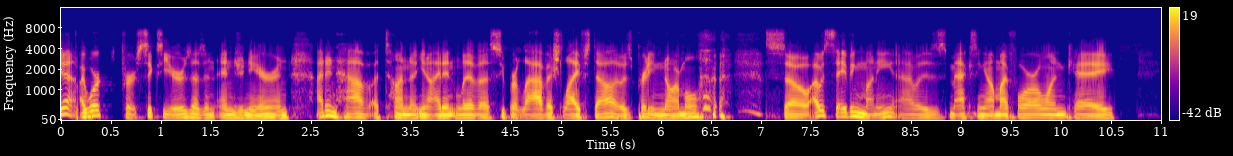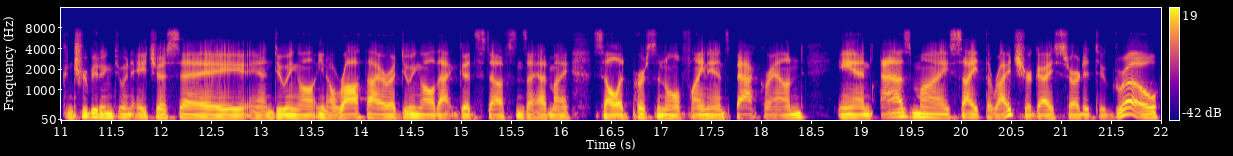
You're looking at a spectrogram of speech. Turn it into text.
Yeah, I worked for six years as an engineer, and I didn't have a ton of, you know, I didn't live a super lavish lifestyle. It was pretty normal. so I was saving money. I was maxing out my 401k, contributing to an HSA, and doing all, you know, Roth IRA, doing all that good stuff since I had my solid personal finance background. And as my site, The Rideshare Guy, started to grow,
